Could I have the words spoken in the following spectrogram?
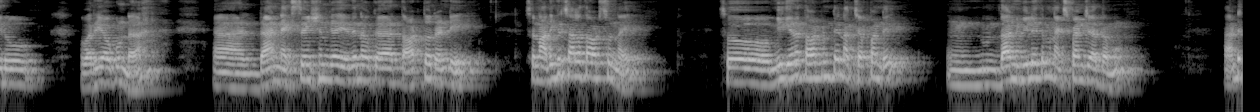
మీరు వరి అవ్వకుండా దాన్ని ఎక్స్టెన్షన్గా ఏదైనా ఒక థాట్తో రండి. సో నా దగ్గర చాలా థాట్స్ ఉన్నాయి. సో మీకు థాట్ ఉంటే నాకు చెప్పండి. దాన్ని వీలైతే మనం ఎక్స్పాండ్ చేద్దాము. అంటే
